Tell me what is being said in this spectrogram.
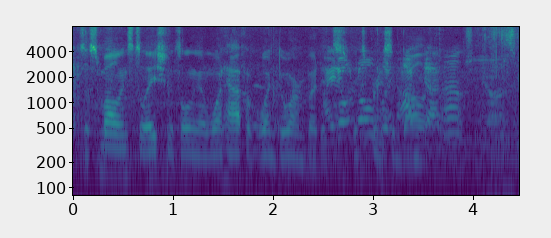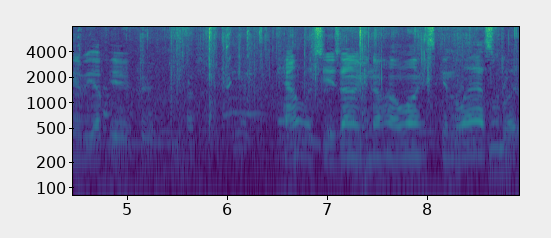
it's, a, small installation. It's only on one half of one dorm, but it's, it's pretty symbolic. You know, this is going to be up here for countless years. I don't even know how long it's going to last, but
